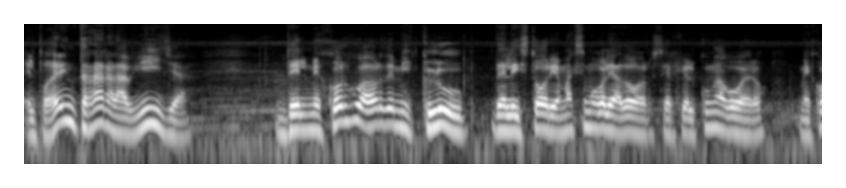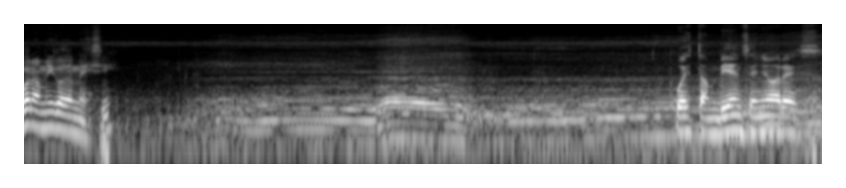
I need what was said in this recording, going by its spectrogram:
el poder entrar a la villa del mejor jugador de mi club, de la historia, máximo goleador, Sergio El Kun Agüero, mejor amigo de Messi, pues también, señores,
